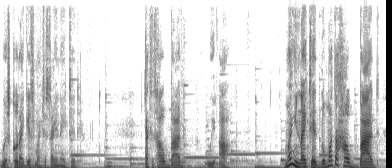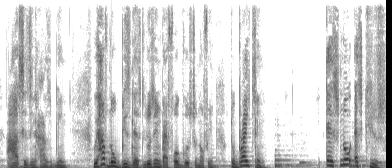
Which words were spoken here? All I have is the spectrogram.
were scored against Manchester United. That is how bad we are Man United, no matter how bad our season has been, we have no business losing by four goals to nothing to Brighton. There's no excuse.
